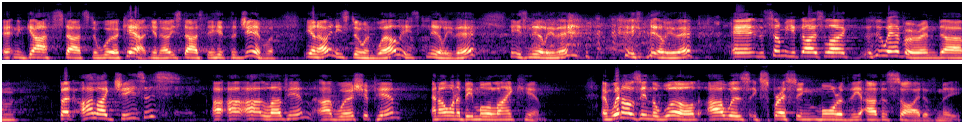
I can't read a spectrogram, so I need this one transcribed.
and Garth starts to work out, you know, he starts to hit the gym, you know, and he's doing well. He's nearly there. He's nearly there. he's nearly there. And some of you guys like whoever and, um, but I like Jesus. I, I, I love him. I worship him and I want to be more like him. And when I was in the world, I was expressing more of the other side of me,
